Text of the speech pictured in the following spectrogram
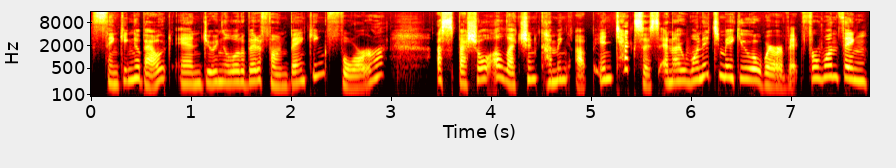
thinking about and doing a little bit of phone banking for a special election coming up in Texas. And I wanted to make you aware of it. For one thing,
